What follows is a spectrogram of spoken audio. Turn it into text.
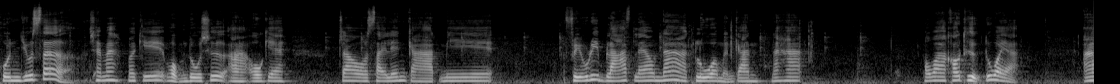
คุณยูเซอร์ใช่ไหมเมื่อกี้ผมดูชื่อ อ่า โอเค เจ้า Silent Guard มี Fury Blast แล้วน่ากลัวเหมือนกันนะฮะ เพราะว่าเขาถึกด้วยอะ อ่า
